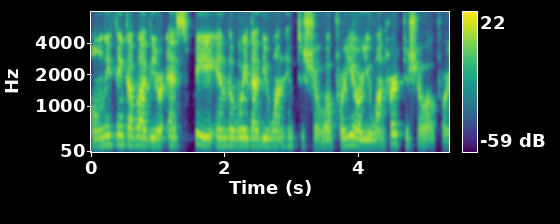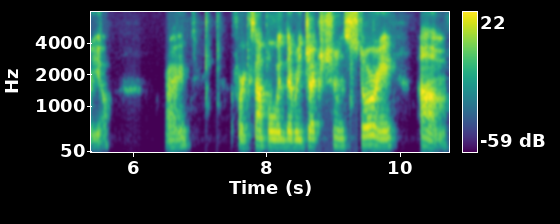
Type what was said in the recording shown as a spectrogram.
Only think about your SP in the way that you want him to show up for you or you want her to show up for you, right? For example, with the rejection story, um,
